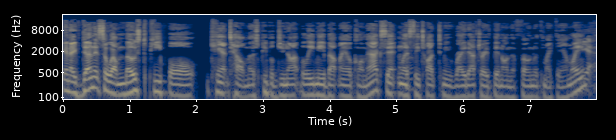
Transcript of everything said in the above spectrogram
and I've done it so well. Most people can't tell. Most people do not believe me about my Oklahoma accent unless they talk to me right after I've been on the phone with my family. yeah.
